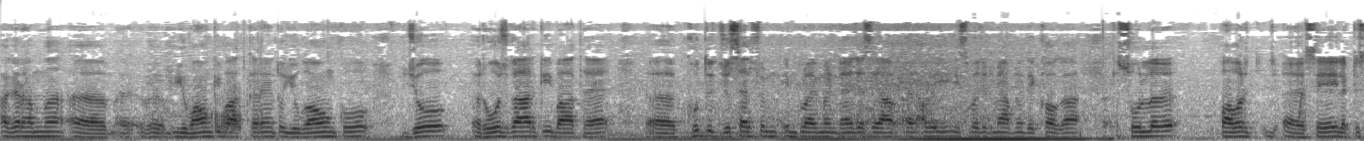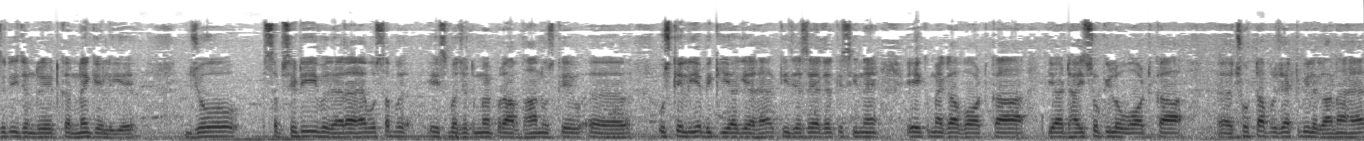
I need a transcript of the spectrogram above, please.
अगर हम युवाओं की बात करें तो युवाओं को जो रोज़गार की बात है खुद जो सेल्फ एम्प्लॉयमेंट है, जैसे आप इस बजट में आपने देखा होगा सोलर पावर से इलेक्ट्रिसिटी जनरेट करने के लिए जो सब्सिडी वगैरह है, वो सब इस बजट में प्रावधान उसके उसके लिए भी किया गया है कि जैसे अगर किसी ने एक मेगावाट का या 250 किलो वाट का छोटा प्रोजेक्ट भी लगाना है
